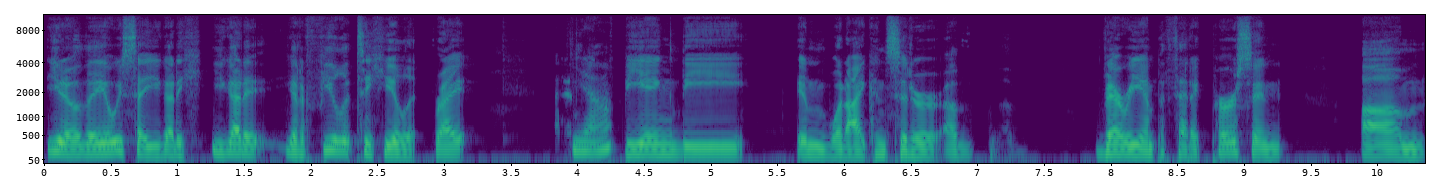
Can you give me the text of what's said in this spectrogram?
you know, they always say you got to you got to you got to feel it to heal it, right? Yeah. Being the in what I consider a, a very empathetic person, um,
